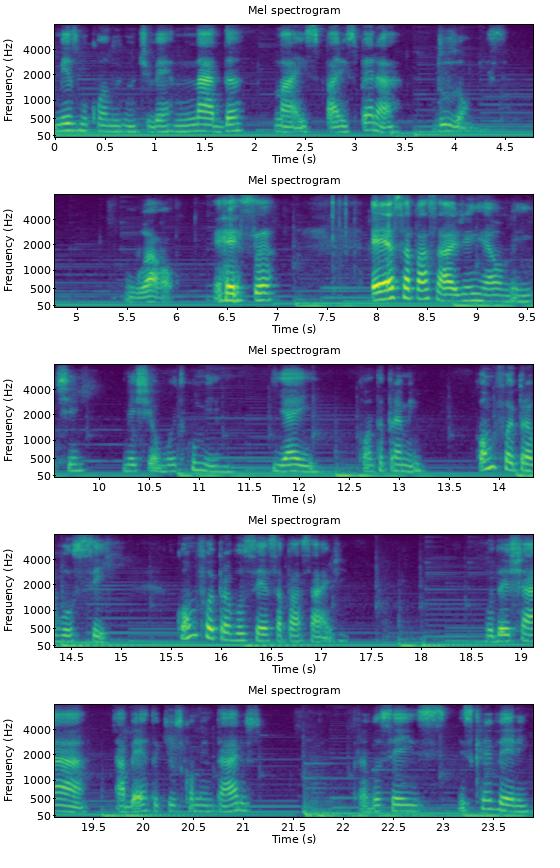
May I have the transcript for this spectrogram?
mesmo quando não tiver nada mais para esperar dos homens. Uau! Essa essa passagem realmente mexeu muito comigo. E aí, conta para mim, como foi para você? Como foi para você essa passagem? Vou deixar aberto aqui os comentários para vocês escreverem.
